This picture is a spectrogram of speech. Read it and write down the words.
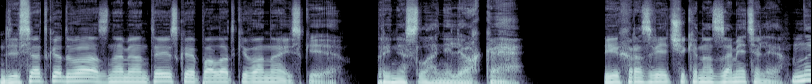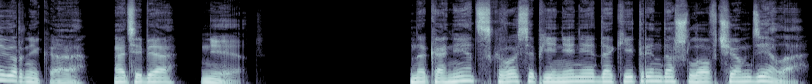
«Десятка два, знамя антейское, палатки ванайские». Принесла нелегкая. «Их разведчики нас заметили? Наверняка. А тебя? Нет». Наконец, сквозь опьянение до Китрин дошло, в чем дело.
